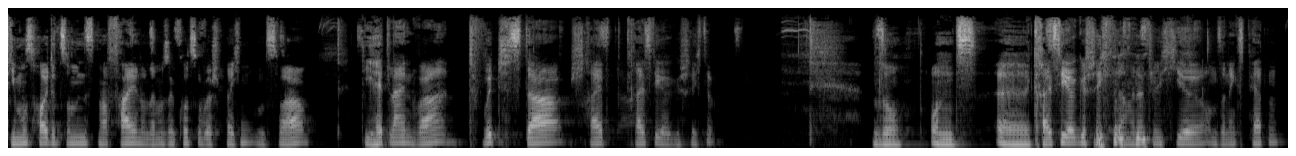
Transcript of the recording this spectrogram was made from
die muss heute zumindest mal fallen und da müssen wir kurz drüber sprechen. Und zwar, die Headline war, Twitch-Star schreibt Kreisliga-Geschichte. So, und äh, Kreisliga-Geschichten haben wir natürlich hier unseren Experten.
